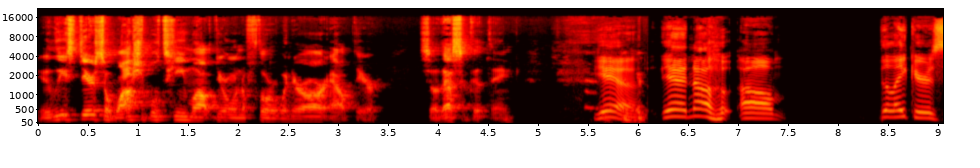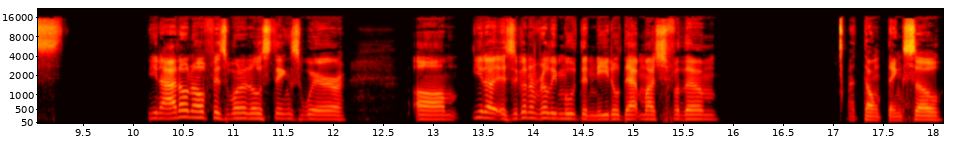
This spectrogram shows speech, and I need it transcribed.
at least there's a washable team out there on the floor when there are out there. So that's a good thing. Yeah, yeah, no. Um, the Lakers, you know, I don't know if it's one of those things where, um, you know, is it going to really move the needle that much for them? I don't think so.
